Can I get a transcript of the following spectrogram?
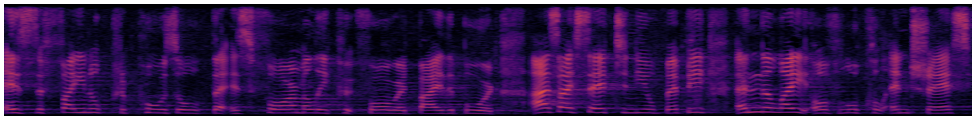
is the final proposal that is formally put forward by the board. As I said to Neil Bibby, in the light of local interest,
